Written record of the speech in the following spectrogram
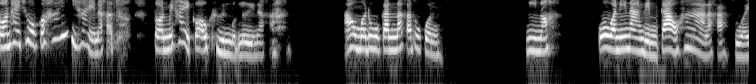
ตอนให้โชคก็ให้ให้นะคะ ตอนไม่ให้ก็เอาคืนหมดเลยนะคะ เอามาดูกันนะคะ ทุกคน นี่เนาะโอ้วันนี้นางเด่นเก้าห้านะคะ สวย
